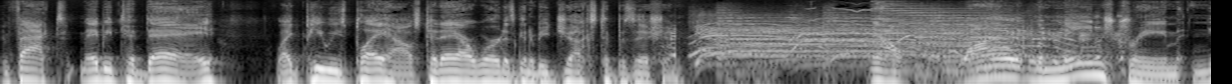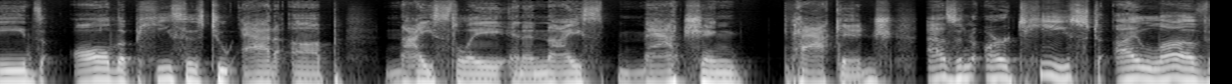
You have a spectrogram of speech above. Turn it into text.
In fact, maybe today, like Pee Wee's Playhouse, today our word is going to be juxtaposition. Now, while the mainstream needs all the pieces to add up nicely in a nice matching package. As an artiste, I love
